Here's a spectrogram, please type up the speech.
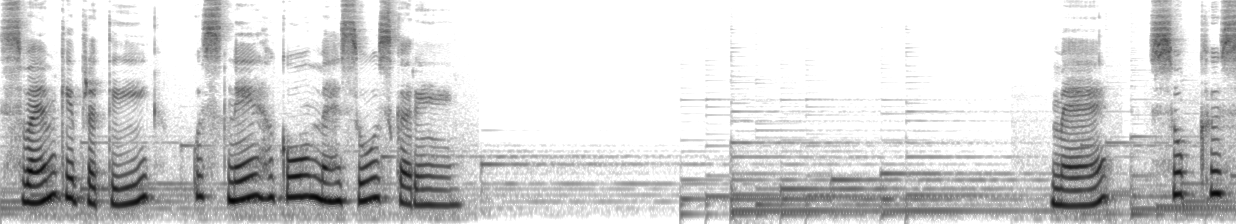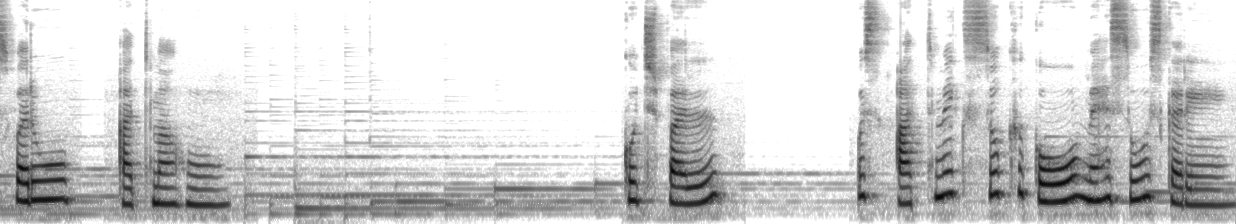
स्वयं के प्रति उस स्नेह को महसूस करें। मैं सुख स्वरूप आत्मा हूँ। कुछ पल उस आत्मिक सुख को महसूस करें।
